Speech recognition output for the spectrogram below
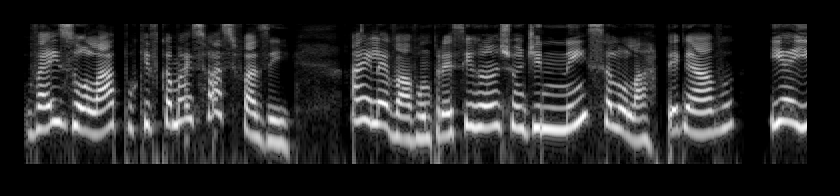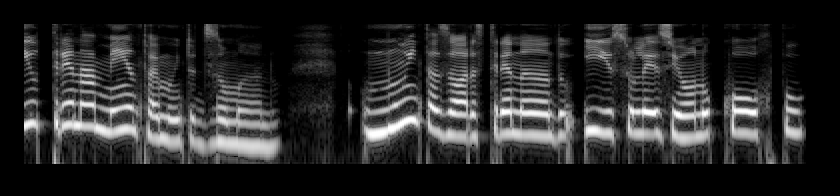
Vai isolar porque fica mais fácil fazer. Aí levavam para esse rancho onde nem celular pegava. E aí o treinamento é muito desumano muitas horas treinando e isso lesiona o corpo.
